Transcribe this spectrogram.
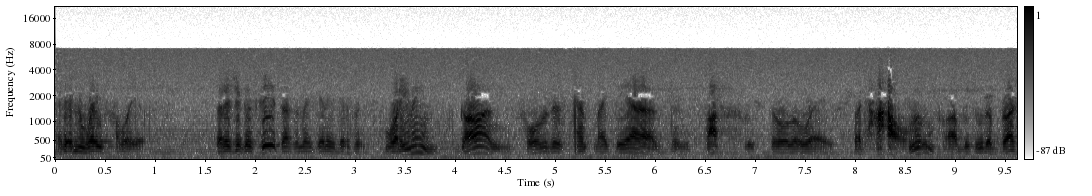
I didn't wait for you. But as you can see, it doesn't make any difference. What do you mean? Gone. Folded his tent like the Arabs and softly stole away. But how? Hmm, probably through the brush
